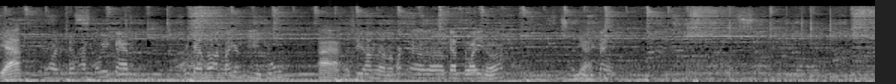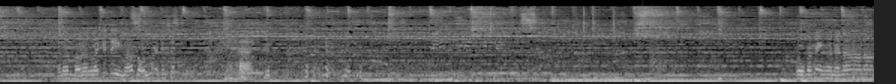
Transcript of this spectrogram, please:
dạ. Nhưng mà trên anh có cái cam cái cam đó anh lấy anh truyền xuống à. Ở xe anh là nó bắt cam play nữa. nó nhiều chức năng cho nên lấy cái tiền đó đổi qua cái sách dạ. Đồ cái màn hình này nó nó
